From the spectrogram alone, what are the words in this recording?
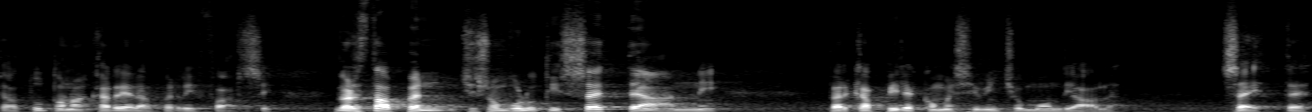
ha tutta una carriera per rifarsi. Verstappen ci sono voluti 7 anni per capire come si vince un mondiale. 7,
